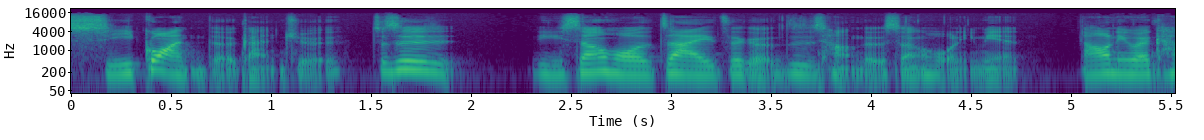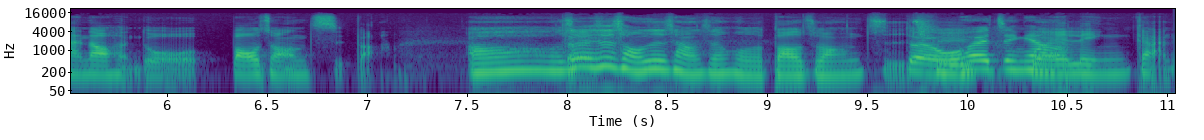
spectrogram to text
习惯的感觉，就是你生活在这个日常的生活里面，然后你会看到很多包装纸吧？哦，所以是从日常生活的包装纸，对，我会尽量为灵感，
